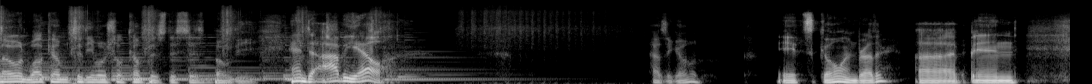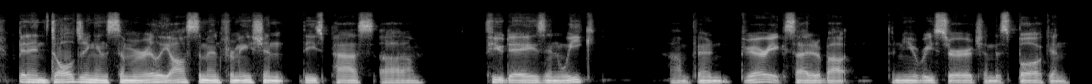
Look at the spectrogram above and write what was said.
Hello and welcome to the Emotional Compass. This is Bodhi. And Abiel. How's it going? It's going, brother. Uh been been indulging in some really awesome information these past um, few days and week. I've been very excited about the new research and this book and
